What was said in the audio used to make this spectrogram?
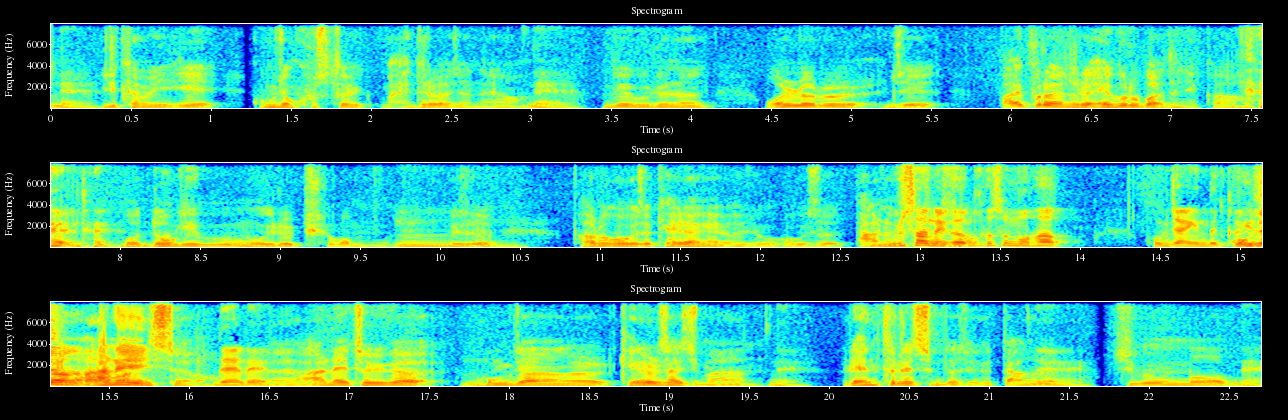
네. 이렇게 하면 이게 공정 코스트가 많이 들어가잖아요. 네. 근데 우리는 원료를 이제 파이프라인으로 액으로 받으니까 뭐 녹이고 뭐 이럴 필요가 없는 거죠. 음. 그래서 바로 거기서 계량해가지고 거기서 반응 울산에가 시켜서 코스모학 공장인데 공장 거기서 바로 안에 받- 있어요. 네네. 예, 안에 저희가 음. 공장을 계열사지만 네. 렌트를 했습니다. 저희가 땅을. 네. 지금 뭐 네.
